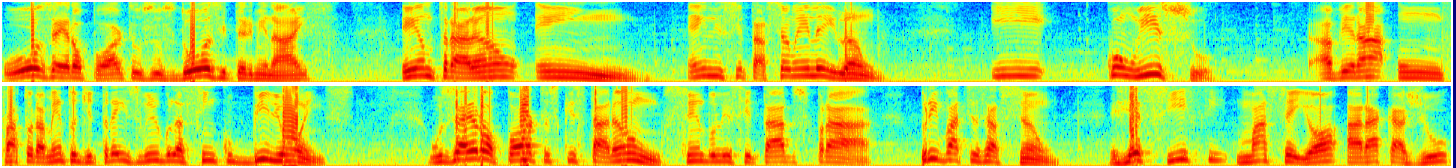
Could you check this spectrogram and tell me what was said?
os aeroportos, os 12 terminais, entrarão em, em licitação, em leilão. E com isso haverá um faturamento de 3,5 bilhões. Os aeroportos que estarão sendo licitados para privatização: Recife, Maceió, Aracaju,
